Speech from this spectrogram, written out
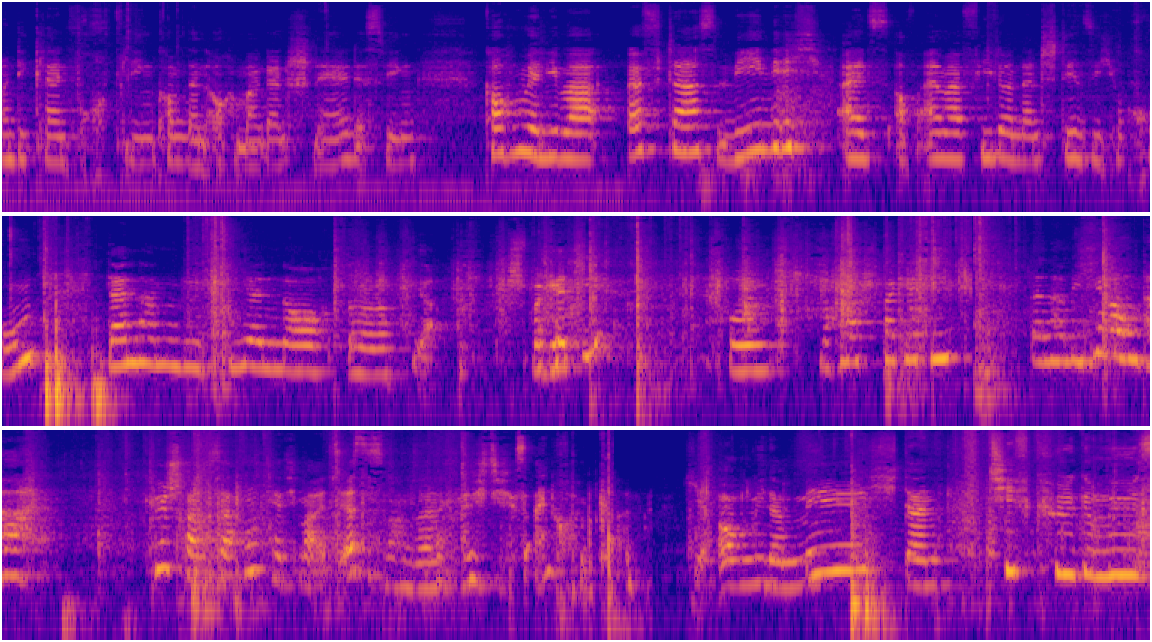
Und die kleinen Fruchtfliegen kommen dann auch immer ganz schnell. Deswegen kaufen wir lieber öfters wenig als auf einmal viele und dann stehen sie hier rum. Dann haben wir hier noch äh, ja, Spaghetti und nochmal Spaghetti. Dann habe ich hier noch ein paar Kühlschranksachen. Hätte ich mal als erstes machen sollen, damit ich die jetzt einräumen kann. Hier auch wieder Milch, dann Tiefkühlgemüse,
